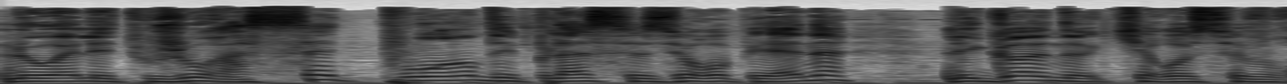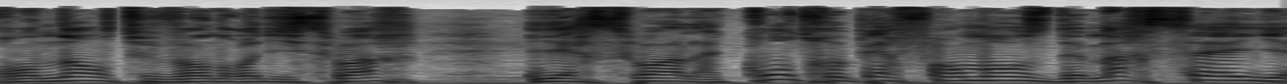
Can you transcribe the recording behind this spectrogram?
L'OL est toujours à 7 points des places européennes. Les Gones qui recevront Nantes vendredi soir. Hier soir, la contre-performance de Marseille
